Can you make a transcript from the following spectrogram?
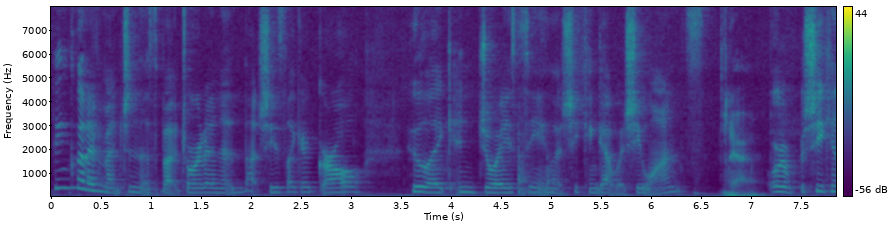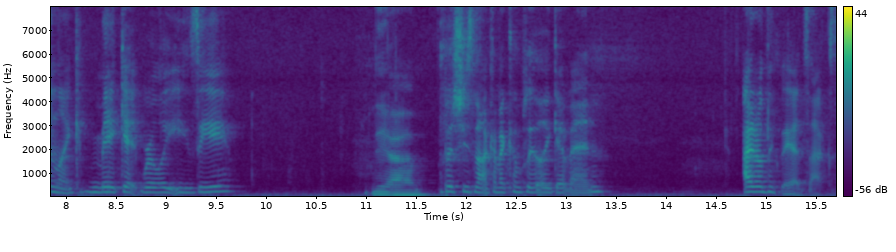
think that I've mentioned this about Jordan and that she's like a girl who like enjoys seeing that she can get what she wants Yeah. or she can like make it really easy, Yeah. but she's not going to completely give in. I don't think they had sex.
